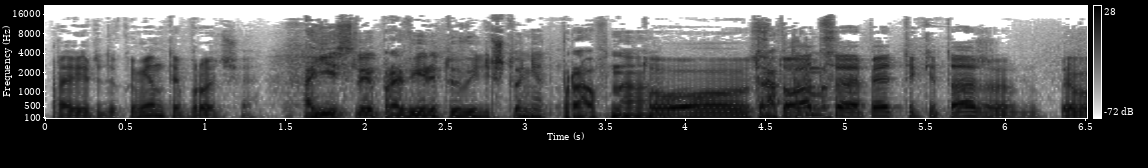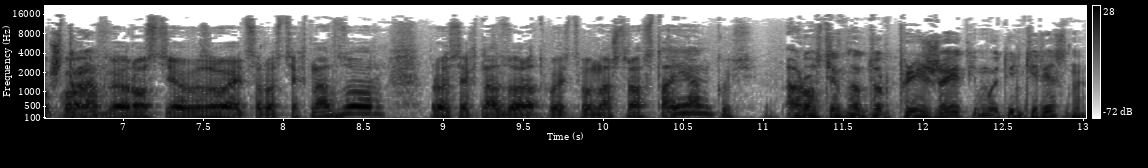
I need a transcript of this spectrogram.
проверить документы и прочее. А если проверит и увидит, что нет прав на То тракторных... ситуация опять-таки та же. Штраф? Рост... Вызывается Ростехнадзор, Ростехнадзор отвозит его на штрафстоянку. Все. А Ростехнадзор приезжает, ему это интересно?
